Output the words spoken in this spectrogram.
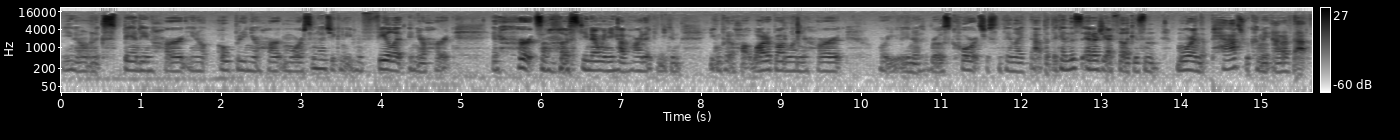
you know, an expanding heart, you know, opening your heart more. Sometimes you can even feel it in your heart. It hurts almost, you know, when you have heartache and you can you can put a hot water bottle on your heart or you, you know rose quartz or something like that. But again, this energy I feel like is in, more in the past. We're coming out of that,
